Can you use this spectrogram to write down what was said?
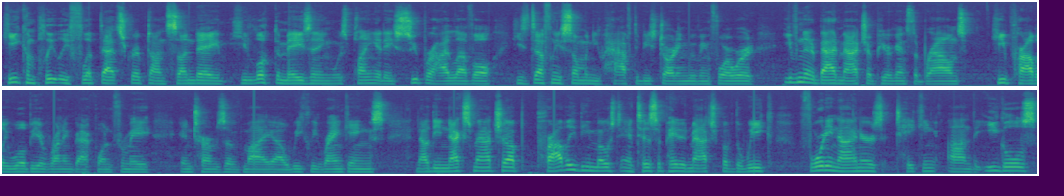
He completely flipped that script on Sunday. He looked amazing, was playing at a super high level. He's definitely someone you have to be starting moving forward. Even in a bad matchup here against the Browns, he probably will be a running back one for me in terms of my uh, weekly rankings. Now, the next matchup, probably the most anticipated matchup of the week 49ers taking on the Eagles.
